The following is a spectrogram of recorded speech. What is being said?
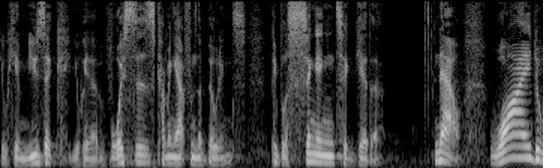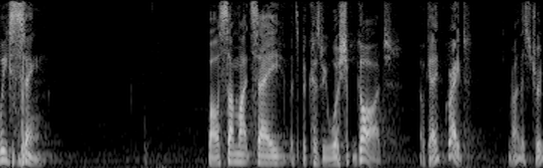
you'll hear music, you'll hear voices coming out from the buildings. People are singing together. Now, why do we sing? Well, some might say it's because we worship God. Okay, great. Right, that's true.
